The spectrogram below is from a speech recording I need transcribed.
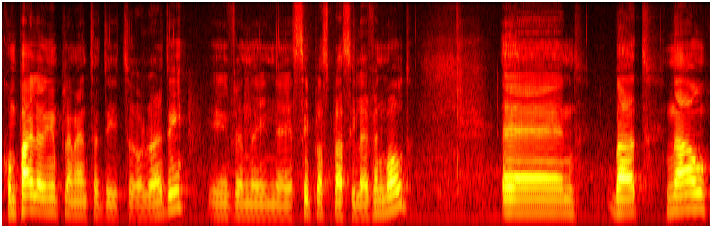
compiler implemented it already, even in uh, C++ 11 mode. And, but now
